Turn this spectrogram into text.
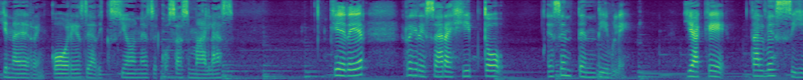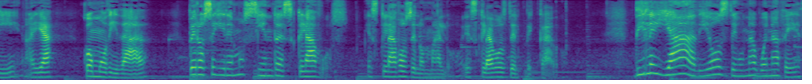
llena de rencores, de adicciones, de cosas malas. Querer regresar a Egipto es entendible, ya que tal vez sí haya comodidad, pero seguiremos siendo esclavos, esclavos de lo malo, esclavos del pecado. Dile ya adiós de una buena vez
